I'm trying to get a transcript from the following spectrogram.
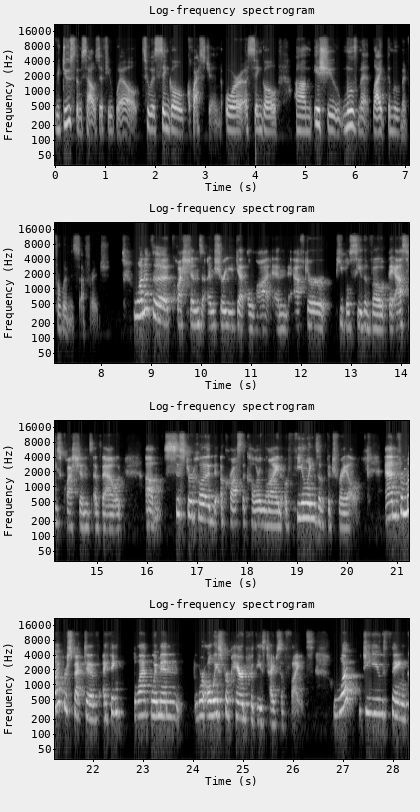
reduce themselves, if you will, to a single question or a single um, issue movement like the movement for women's suffrage. One of the questions I'm sure you get a lot, and after people see the vote, they ask these questions about um, sisterhood across the color line or feelings of betrayal. And from my perspective, I think Black women were always prepared for these types of fights. What do you think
